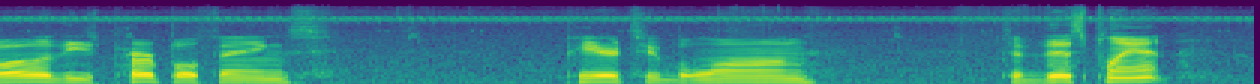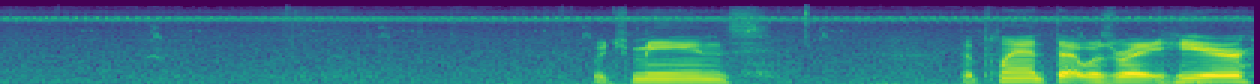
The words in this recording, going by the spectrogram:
So all of these purple things appear to belong to this plant, which means the plant that was right here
